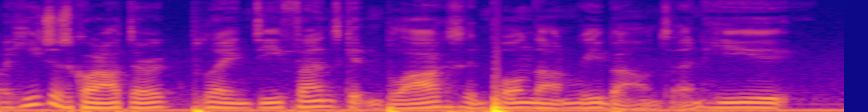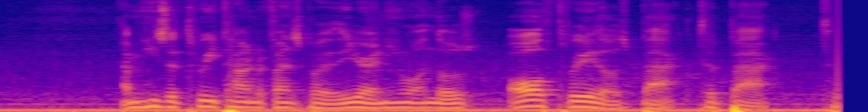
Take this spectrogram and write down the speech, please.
But he's just going out there playing defense, getting blocks, and pulling down rebounds, and he. I mean, he's a three-time Defense Player of the Year, and he won those all three of those back to back to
